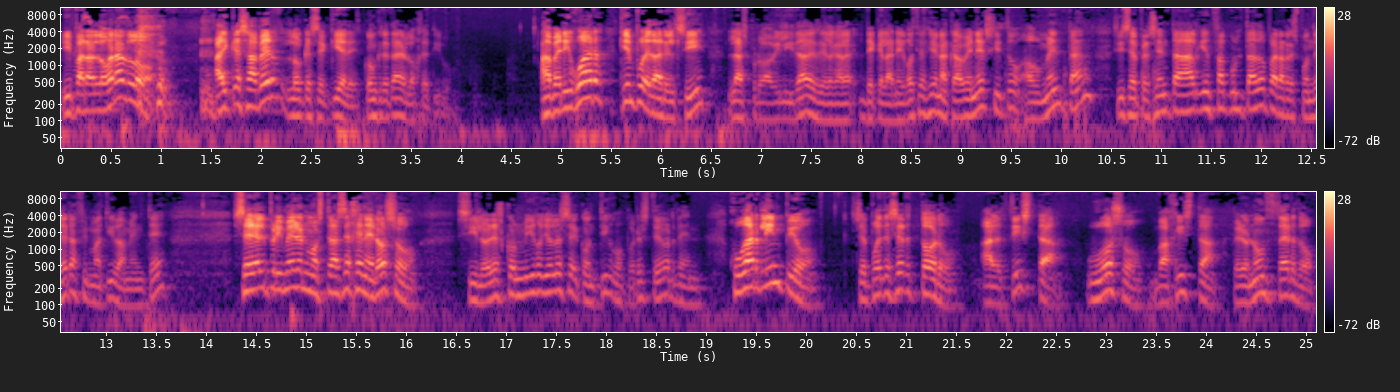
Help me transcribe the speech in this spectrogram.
Y para lograrlo hay que saber lo que se quiere, concretar el objetivo. Averiguar quién puede dar el sí. Las probabilidades de, que la negociación acabe en éxito aumentan si se presenta a alguien facultado para responder afirmativamente. Ser el primero en mostrarse generoso. Si lo eres conmigo, yo lo sé contigo, por este orden. Jugar limpio. Se puede ser toro, alcista, u oso, bajista, pero no un cerdo.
